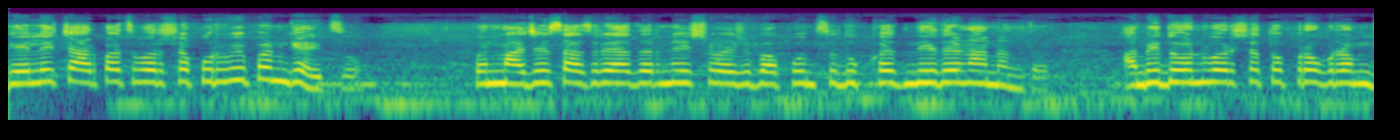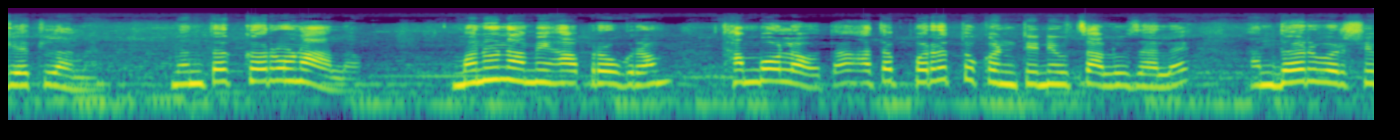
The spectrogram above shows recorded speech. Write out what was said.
गेले चार पाच वर्षापूर्वी पण घ्यायचो. पण माझे सासरे आदरणीय शिवाजी बापूंचं दुःखद निधनानंतर आम्ही दोन वर्ष तो प्रोग्राम घेतला नाही. नंतर करोना आला. म्हणून आम्ही हा प्रोग्राम थांबवला होता. आता परत तो कंटिन्यू चालू झाला आहे आणि दरवर्षी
